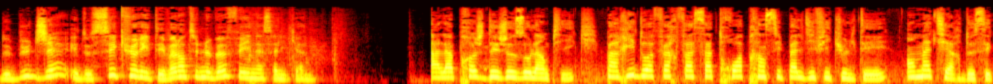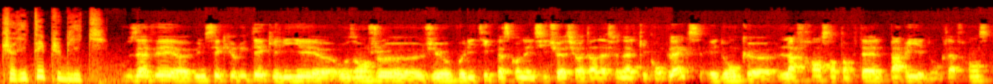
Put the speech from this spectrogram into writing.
de budget et de sécurité. Valentine Leboeuf et Inès Alicane. À l'approche des Jeux Olympiques, Paris doit faire face à trois principales difficultés en matière de sécurité publique vous avez euh, une sécurité qui est liée euh, aux enjeux euh, géopolitiques parce qu'on a une situation internationale qui est complexe et donc la France en tant que telle, Paris et donc la France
